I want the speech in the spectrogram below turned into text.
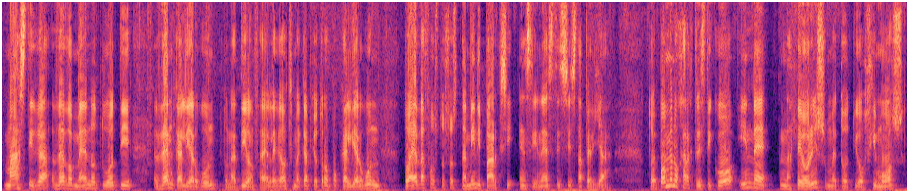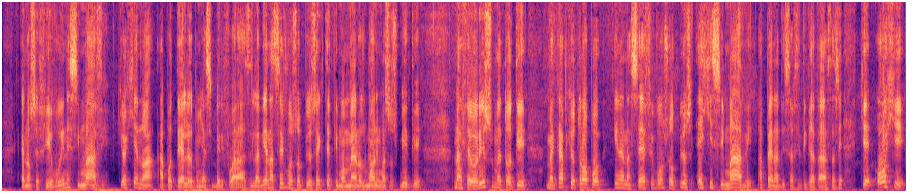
μάστιγα δεδομένο του ότι δεν καλλιεργούν, τον αντίον θα έλεγα, ότι με κάποιο τρόπο καλλιεργούν το έδαφος τους ώστε να μην υπάρξει ενσυναίσθηση στα παιδιά. Το επόμενο χαρακτηριστικό είναι να θεωρήσουμε το ότι ο θυμός ενός εφήβου είναι σημάδι και όχι ένα αποτέλεσμα μιας συμπεριφοράς. Δηλαδή, ένας έφηβο ο οποίος έρχεται θυμωμένος μόνιμα στο σπίτι, να θεωρήσουμε το ότι με κάποιο τρόπο είναι ένας έφηβος ο οποίος έχει σημάδι απέναντι σε αυτή την κατάσταση και όχι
